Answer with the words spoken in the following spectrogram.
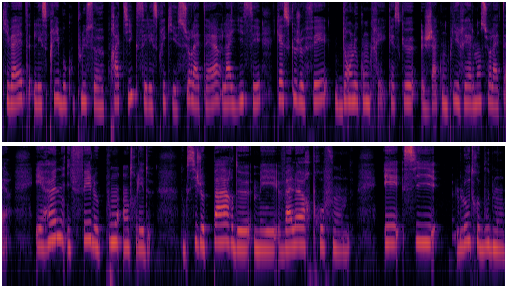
qui va être l'esprit beaucoup plus euh, pratique, c'est l'esprit qui est sur la terre. Là, Yi, c'est qu'est-ce que je fais dans le concret, qu'est-ce que j'accomplis réellement sur la terre? Et Hun, il fait le pont entre les deux. Donc si je pars de mes valeurs profondes et si l'autre bout de mon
